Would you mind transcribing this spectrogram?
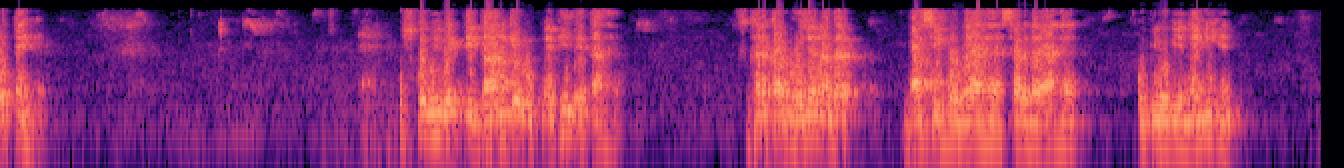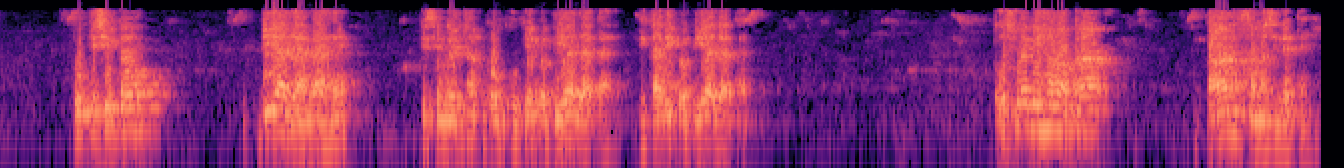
होते हैं। उसको भी व्यक्ति दान के रूप में भी लेता है। घर का भोजन अगर बासी हो गया है, सड़ गया है, उपयोगी नहीं है तो किसी को दिया जाता है, किसी निर्धन को, भूखे को दिया जाता है, भिखारी को दिया जाता है। तो उसमें भी हम अपना दान समझ लेते हैं।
